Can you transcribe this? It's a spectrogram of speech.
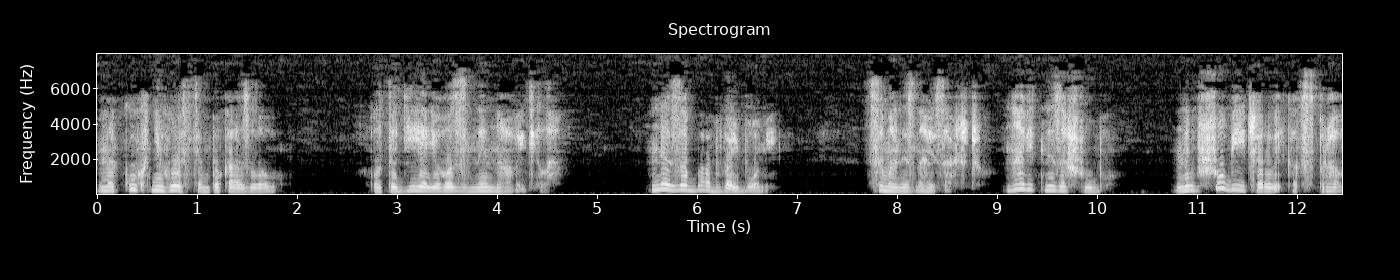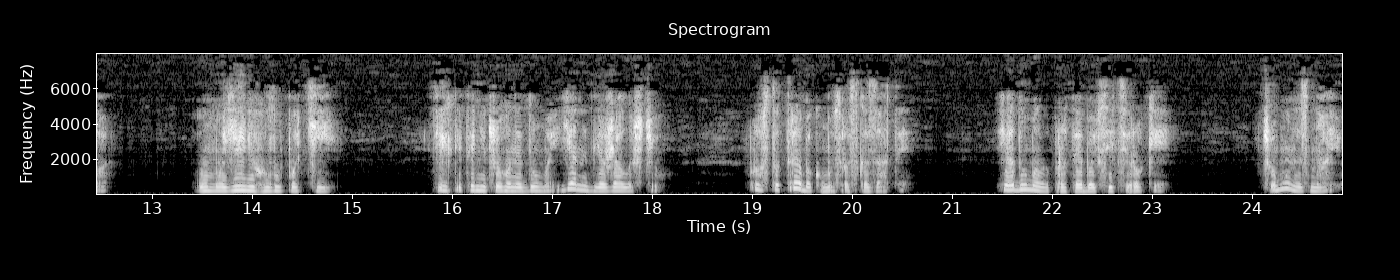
На кухні гостям показував. Отоді я його зненавиділа. Не за баб в альбомі. Сама не знаю за що. Навіть не за шубу. Не в шубі і черевиках справа. У моїй глупоті. Тільки ти нічого не думай, я не для жалощів. Просто треба комусь розказати. Я думала про тебе всі ці роки. Чому не знаю?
